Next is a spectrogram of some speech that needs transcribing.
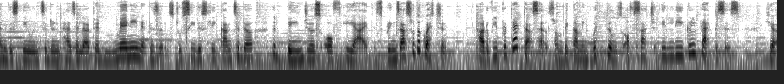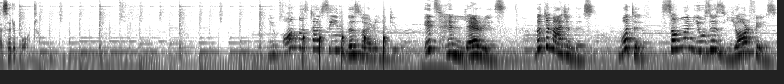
and this new incident has alerted many netizens to seriously consider the dangers of AI. This brings us to the question how do we protect ourselves from becoming victims of such illegal practices? Here's a report. You all must have seen this viral video. It's hilarious. But imagine this. What if someone uses your face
